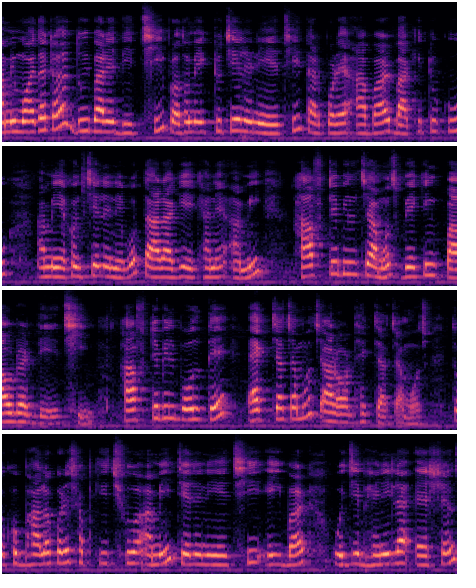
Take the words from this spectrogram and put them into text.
আমি ময়দাটা দুইবারে দিচ্ছি। প্রথমে একটু চেলে নিয়েছি, তারপরে আবার বাকিটুকু আমি এখন চেলে নেব। তার আগে এখানে আমি হাফ টেবিল চামচ বেকিং পাউডার দিয়েছি। হাফ টেবিল বলতে এক চা চামচ আর অর্ধেক চা চামচ। তো খুব ভালো করে সব কিছু আমি চেলে নিয়েছি। এইবার ওই যে ভ্যানিলা এসেন্স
